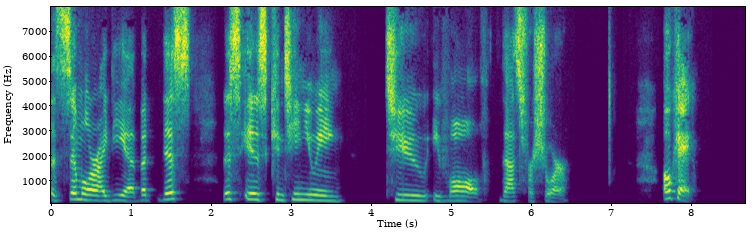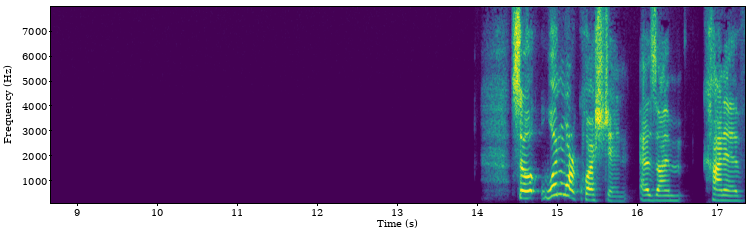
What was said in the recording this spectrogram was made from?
a similar idea. But this this is continuing to evolve, that's for sure. Okay. So, one more question as I'm kind of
